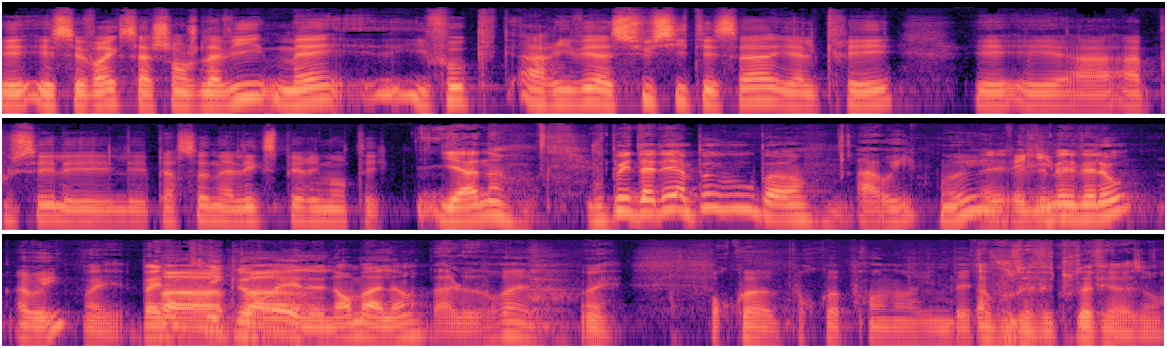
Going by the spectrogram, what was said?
Et, et c'est vrai que ça change la vie, mais il faut arriver à susciter ça et à le créer et, et à, à pousser les, les personnes à l'expérimenter. Yann, vous pédalez un peu, vous ou pas Ah oui, oui. Vous aimez le vélo Ah oui. Oui. Pas Pas- électrique, le pas- vrai, le normal. Hein. Bah le vrai. Ouais. Pourquoi, pourquoi prendre une bête Ah, vous avez tout à fait raison.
